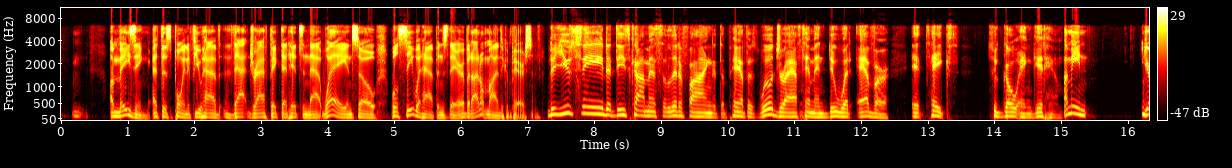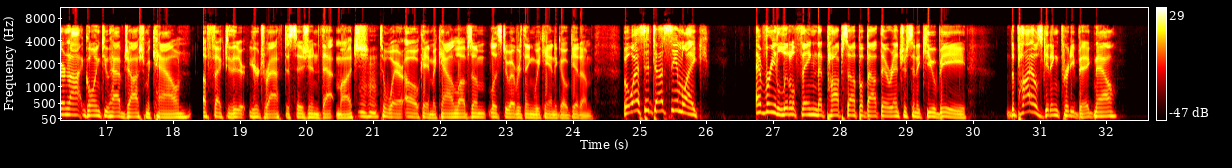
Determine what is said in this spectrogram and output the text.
amazing at this point if you have that draft pick that hits in that way. And so we'll see what happens there, but I don't mind the comparison. Do you see that these comments solidifying that the Panthers will draft him and do whatever it takes to go and get him? I mean, you're not going to have Josh McCown affect your, your draft decision that much mm-hmm. to where, oh, okay, McCown loves him. Let's do everything we can to go get him. But Wes, it does seem like every little thing that pops up about their interest in a QB, the pile's getting pretty big now.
